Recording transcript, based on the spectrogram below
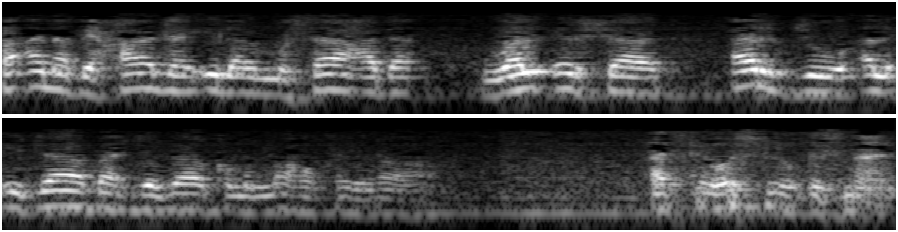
فأنا بحاجة إلى المساعدة والإرشاد. أرجو الإجابة. جزاكم الله خيرا. التوسل قسمان.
